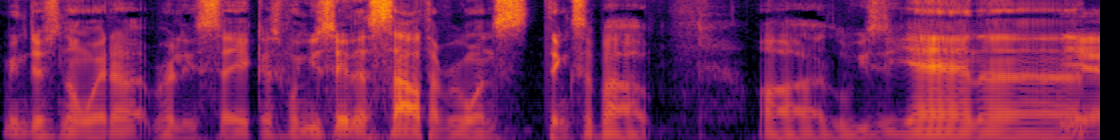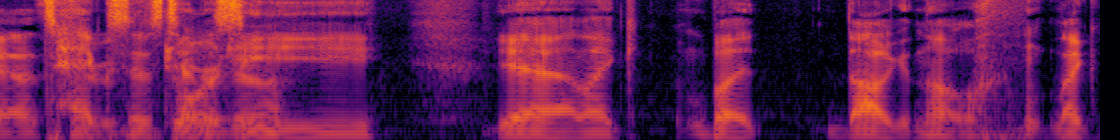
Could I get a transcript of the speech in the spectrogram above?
mean, there's no way to really say it because when you say the south, everyone thinks about uh, Louisiana, yeah. Texas, Georgia. Tennessee. Yeah, like, but dog, no, like,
